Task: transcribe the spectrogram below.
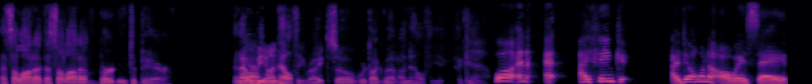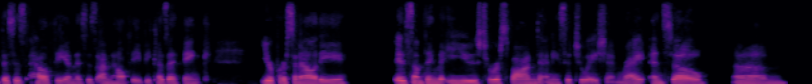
That's a lot of that's a lot of burden to bear, and that yeah. would be unhealthy, right? So we're talking about unhealthy again. Well, and I think I don't want to always say this is healthy and this is unhealthy because I think your personality is something that you use to respond to any situation, right? And so, um,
